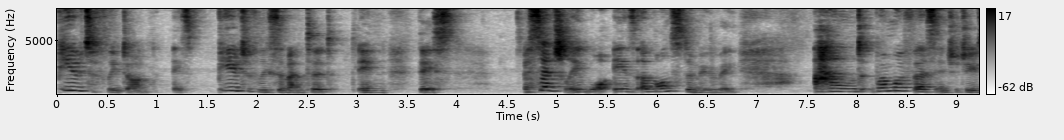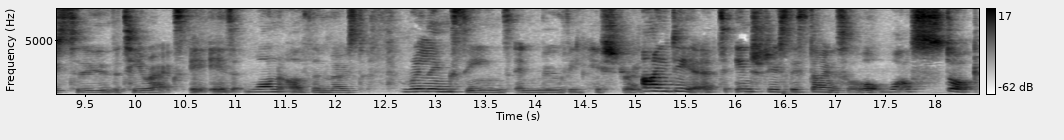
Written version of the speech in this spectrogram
beautifully done. It's beautifully cemented in this essentially what is a monster movie. And when we're first introduced to the T-Rex, it is one of the most thrilling scenes in movie history. The idea to introduce this dinosaur while stuck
